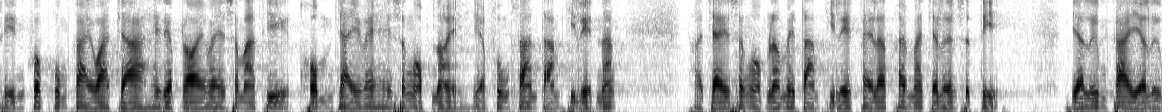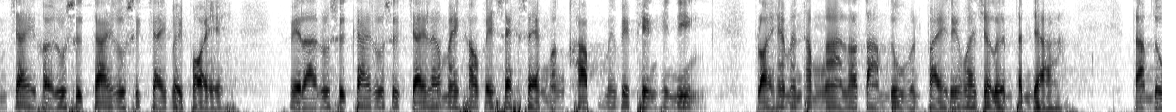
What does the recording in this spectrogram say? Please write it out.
ศีลควบคุมกายวาจาให้เรียบร้อยไว้สมาธิข่มใจไว้ให้สงบหน่อย อย่าฟุ้งซ่านตามกิเลสนัก พอใจสงบแล้วไม่ตามกิเลสไปแล้วค่อยมาเจริญสติ อย่าลืมกายอย่าลืมใจคอยรู้สึกกายรู้สึกใจบ่อยๆ เวลารู้สึกกายรู้สึกใจแล้วไม่เข้าไปแทรกแซงบังคับ ไม่ไปเพ่งให้นิ่ง ปล่อยให้มันทำงานแล้วตามดูมันไป เรียกว่าเจริญปัญญา ตามดู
